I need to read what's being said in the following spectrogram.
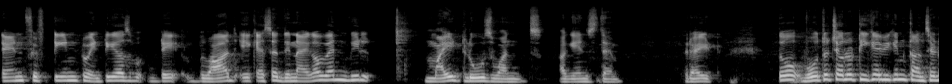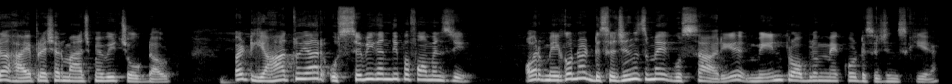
ten fifteen twenty years बाद एक ऐसा दिन आएगा when we'll might lose once against them right तो वो तो चलो ठीक है we can consider high pressure match में भी चोकड आउट बट यहाँ तो यार उससे भी गंदी परफॉर्मेंस दी और मेरे को ना डिसीजंस में गुस्सा आ रही है। मेन प्रॉब्लम मेरे को डिसीजंस की है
